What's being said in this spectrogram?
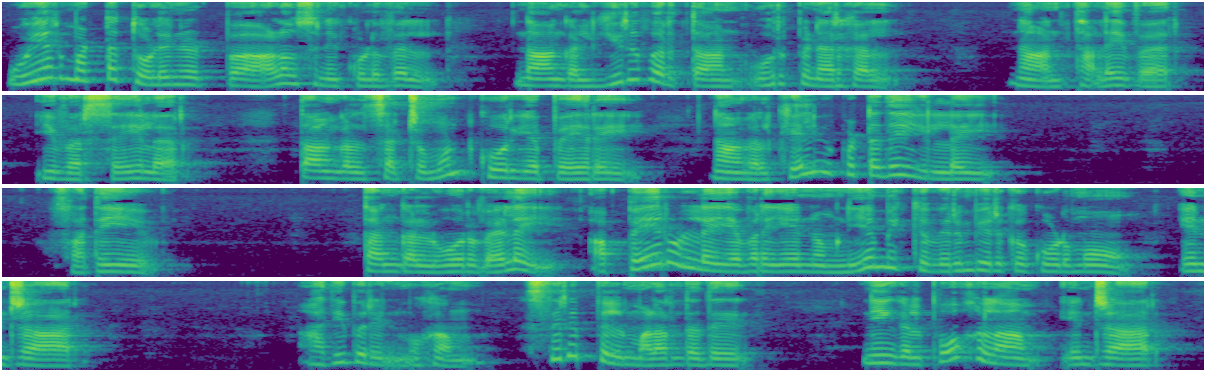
உயர்மட்ட தொழில்நுட்ப ஆலோசனை குழுவில் நாங்கள் இருவர் தான் உறுப்பினர்கள். நான் தலைவர் இவர் செயலர். தாங்கள் சற்று முன் கூறிய பெயரை நாங்கள் கேள்விப்பட்டதே இல்லை. ஃபதேவ் தங்கள் ஒருவேளை அப்பெயருள்ள எவரையேனும் நியமிக்க விரும்பியிருக்கக்கூடுமோ என்றார். அதிபரின் முகம் சிரிப்பில் மலர்ந்தது. நீங்கள் போகலாம் என்றார்.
